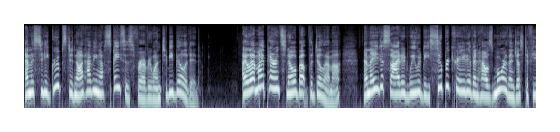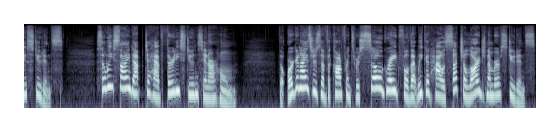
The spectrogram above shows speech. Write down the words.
and the city groups did not have enough spaces for everyone to be billeted. I let my parents know about the dilemma, and they decided we would be super creative and house more than just a few students so we signed up to have 30 students in our home. The organizers of the conference were so grateful that we could house such a large number of students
